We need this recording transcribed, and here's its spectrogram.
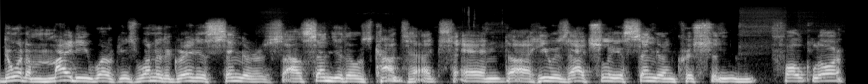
doing a mighty work. He's one of the greatest singers. I'll send you those contacts. And uh, he was actually a singer in Christian folklore.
